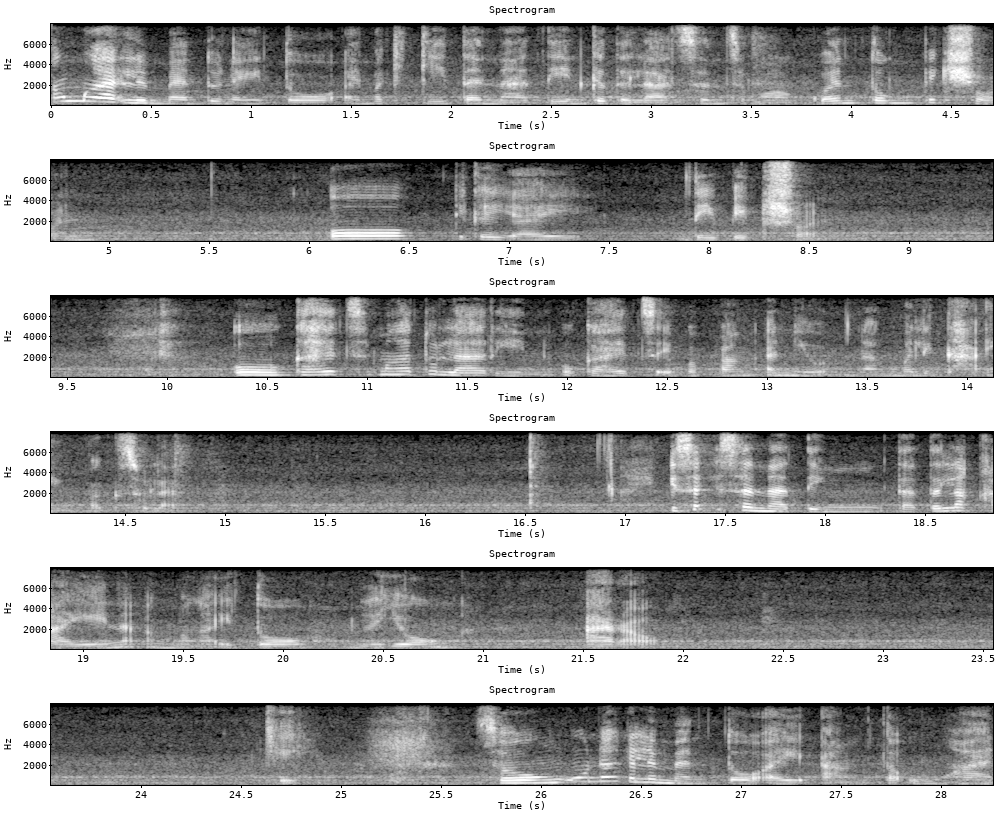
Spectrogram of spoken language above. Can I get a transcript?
Ang mga elemento na ito ay makikita natin kadalasan sa mga kwentong fiksyon o di kaya ay depiction. O kahit sa mga tularin o kahit sa iba pang anyo ng malikhaing pagsulat. Isa-isa nating tatalakayin ang mga ito ngayong araw. Okay. So, ang unang elemento ay ang tauhan.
